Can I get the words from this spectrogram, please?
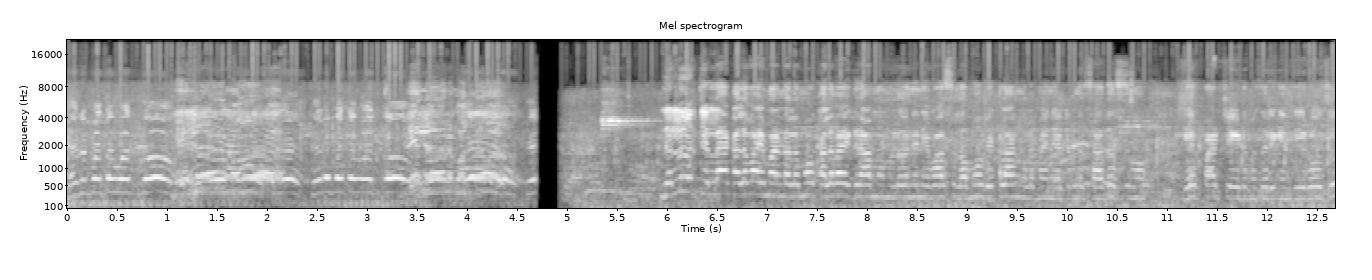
తిరుపతి వద్దు తిరుపతి వద్దు నెల్లూరు జిల్లా కలవాయి మండలము కలవాయి గ్రామంలోని నివాసులము వికలాంగులమైనటువంటి సదస్సును ఏర్పాటు చేయడం జరిగింది. ఈరోజు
